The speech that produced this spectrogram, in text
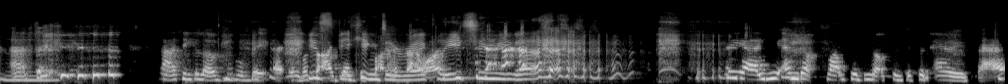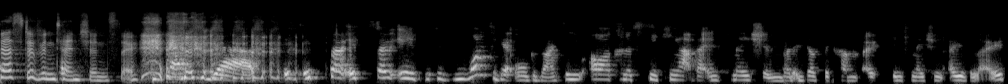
Mm. Uh, so mm. I think a lot of people be able You're speaking directly to me there. so yeah, you end up like with lots of different areas there. Best of intentions, though. yeah, it, it's so it so is because you want to get organised, so you are kind of seeking out that information, but it does become information overload.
